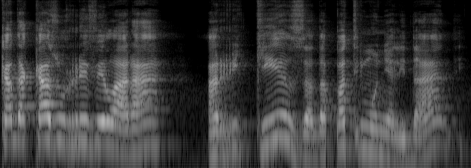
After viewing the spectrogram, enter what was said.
cada caso revelará a riqueza da patrimonialidade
